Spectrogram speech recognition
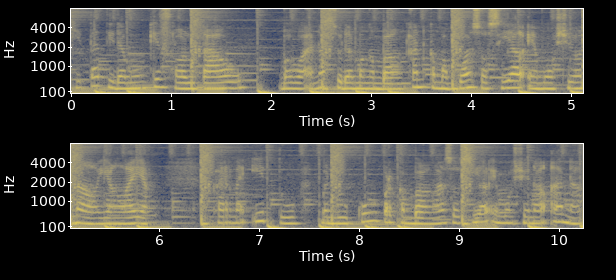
Kita tidak mungkin selalu tahu bahwa anak sudah mengembangkan kemampuan sosial emosional yang layak. Karena itu, mendukung perkembangan sosial emosional anak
